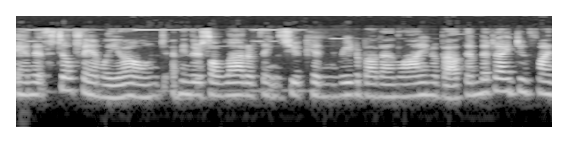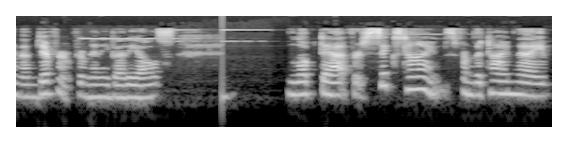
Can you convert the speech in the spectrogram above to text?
and it's still family owned. I mean, there's a lot of things you can read about online about them, but I do find them different from anybody else. Looked at for six times from the time they've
